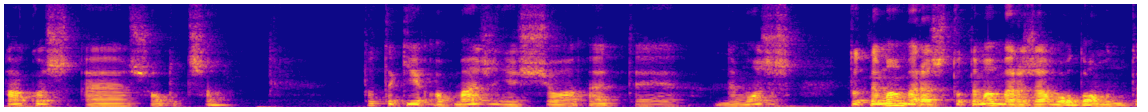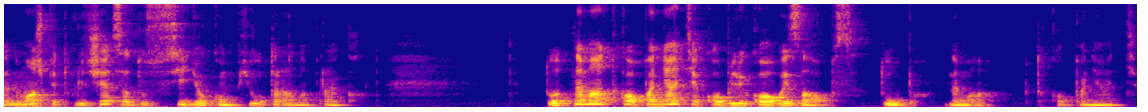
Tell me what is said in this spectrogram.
Також, е, що тут ще? Тут такі обмеження, що е, ти не можеш. Тут нема мереж, тут нема мережевого домену, ти не можеш підключитися до сусіднього комп'ютера, наприклад. Тут нема такого поняття, як обліковий запис. Тупо нема такого поняття.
